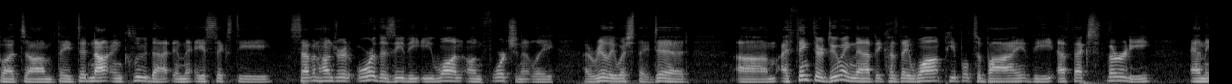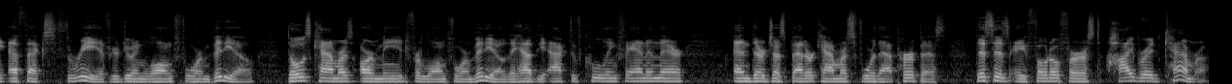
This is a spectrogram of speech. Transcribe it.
but um, they did not include that in the A6700 or the ZV-E1, unfortunately. I really wish they did. Um, I think they're doing that because they want people to buy the FX30 and the FX3 if you're doing long form video. Those cameras are made for long form video. They have the active cooling fan in there and they're just better cameras for that purpose. This is a photo first hybrid camera.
